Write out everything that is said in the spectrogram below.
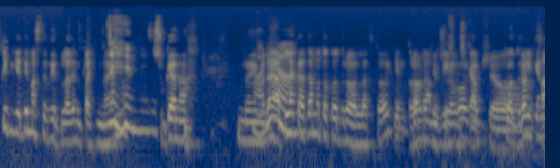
skip γιατί είμαστε δίπλα, δεν υπάρχει νόημα. Ναι, Σου κάνω νόημα. Ναι, Ωραία. απλά κρατάμε το control αυτό και Control κρατάμε και ξέρω δείχνεις εγώ, κάποιο control και ένα,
